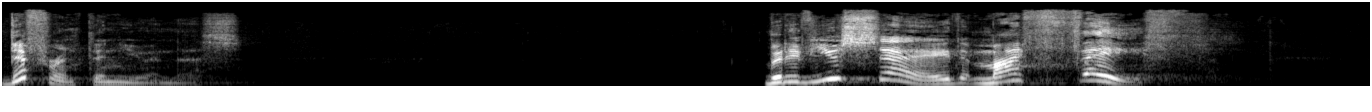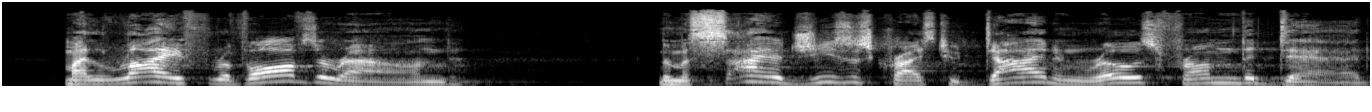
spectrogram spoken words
different than you in this. But if you say that my faith, my life revolves around the Messiah, Jesus Christ, who died and rose from the dead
